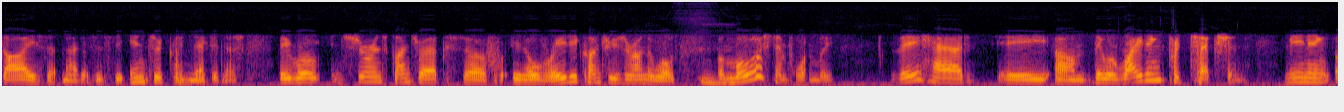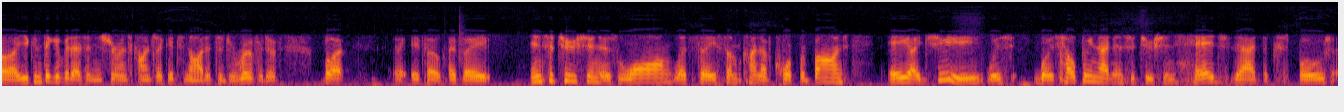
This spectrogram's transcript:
size that matters; it's the interconnectedness. They wrote insurance contracts uh, for, in over 80 countries around the world. Mm-hmm. But most importantly, they had a um, they were writing protection, meaning uh, you can think of it as an insurance contract. It's not; it's a derivative. But if a if a institution is long, let's say some kind of corporate bond, AIG was was helping that institution hedge that exposure.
